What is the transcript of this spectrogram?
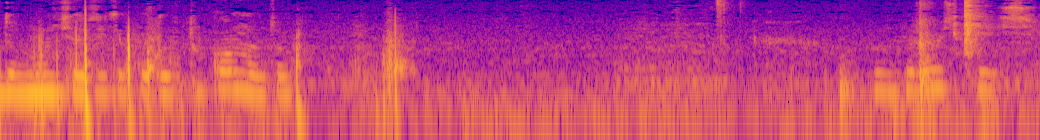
Думаю, все-таки пойду в ту комнату. Уберусь здесь.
